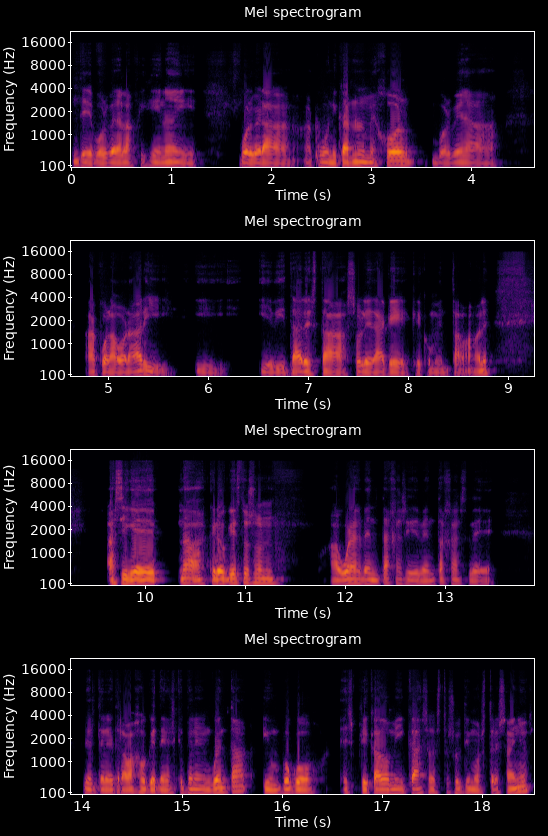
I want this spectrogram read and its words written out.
de volver a la oficina y volver a comunicarnos mejor, volver a, colaborar y, evitar esta soledad que, comentaba, ¿vale? Así que nada, creo que estos son algunas ventajas y desventajas de, del teletrabajo que tenéis que tener en cuenta y un poco explicado mi caso estos últimos tres años.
